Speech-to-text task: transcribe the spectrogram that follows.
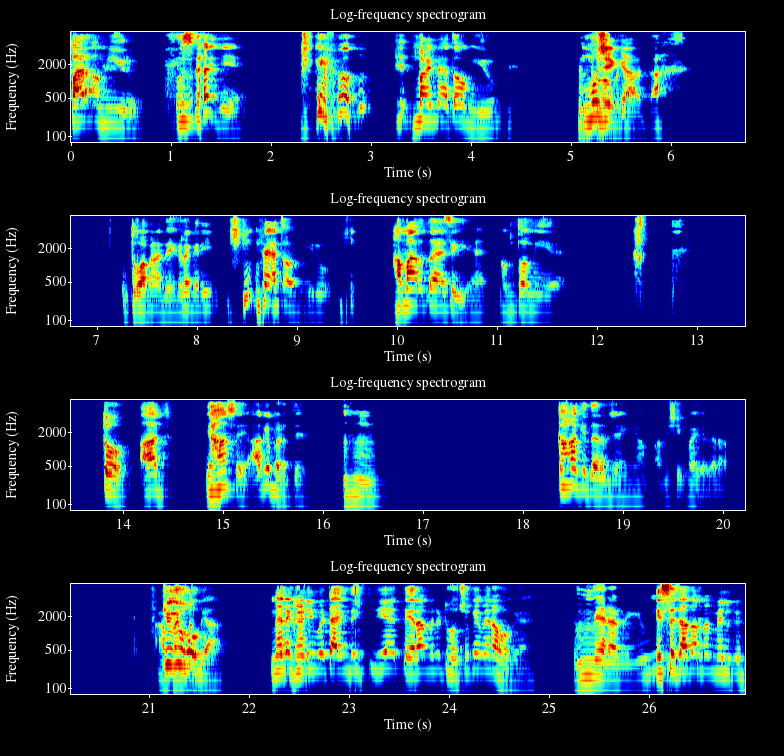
पर अमीर हूँ। उसका ये है। देखो भाई मैं तो अमीर हूँ। मुझे अपना क्या? बता। तू अपना देख ले गरीब। मैं तो अमीर हूँ। हमारा तो ऐसे ही है। हम तो अमीर है। तो आज यहाँ से आगे बढ़ते हैं। हम्म। कहाँ की तरफ़ जाएँगे हम अभिषेक भाई अगर आप? क्योंकि हो गया। मैंने घड़ी में टाइम देख लिया है तेरह मिनट हो चुके मेरा हो गया है। मेरा भी इससे ज़्यादा मैं मिल्क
